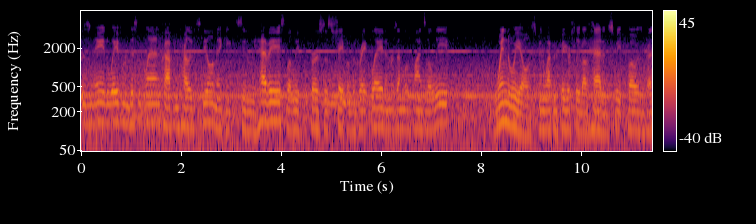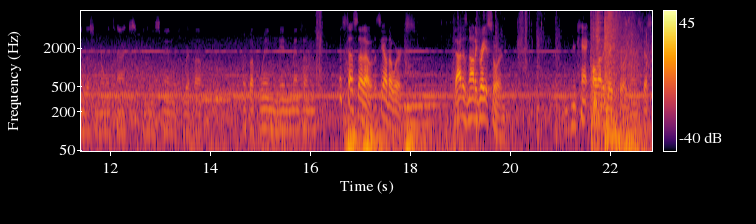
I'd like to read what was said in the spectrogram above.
was made away from a distant land, crafted entirely of steel, making it exceedingly heavy. Split leaf refers to the shape of a great blade and resembles lines of a leaf. Wind wheel, spin weapon vigorously above head and sweep foes in transition normal attacks. Continue spin, which whip up, whip up wind, gain momentum. Let's test that out. Let's see how that works. That is not a great sword. You can't call that a great sword. It's just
